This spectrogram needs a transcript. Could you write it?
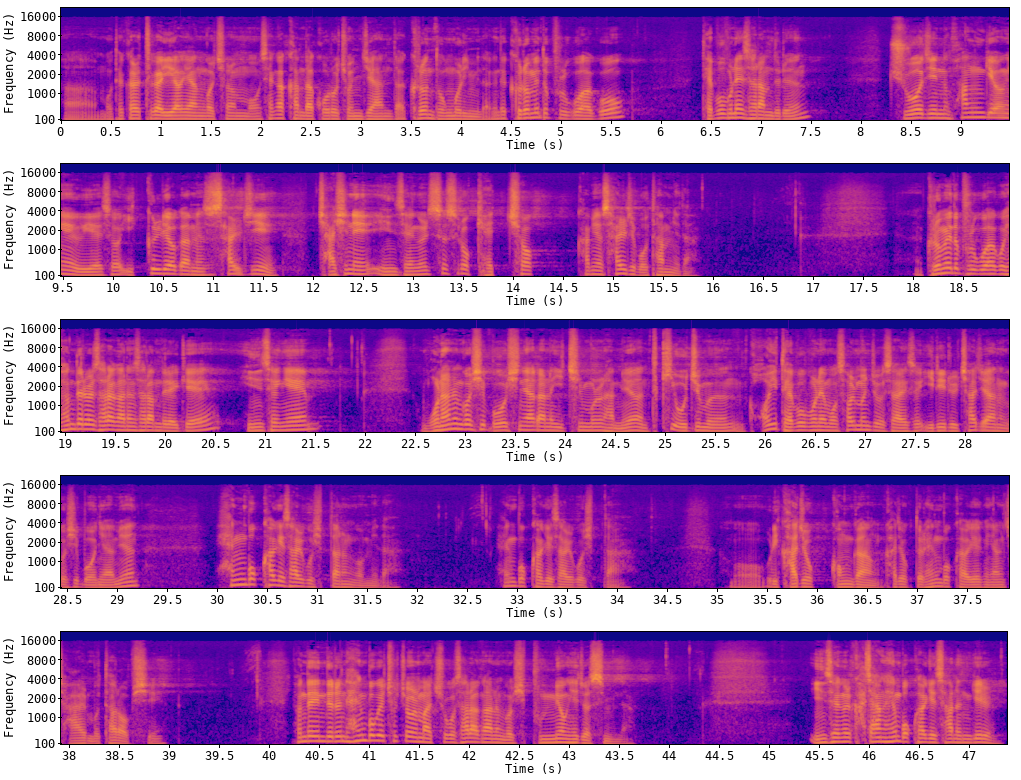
어, 뭐 데카르트가 이야기한 것처럼 뭐 생각한다, 고로 존재한다 그런 동물입니다. 근데 그럼에도 불구하고 대부분의 사람들은 주어진 환경에 의해서 이끌려가면서 살지 자신의 인생을 스스로 개척하며 살지 못합니다. 그럼에도 불구하고 현대를 살아가는 사람들에게 인생에 원하는 것이 무엇이냐라는 이 질문을 하면 특히 요즘은 거의 대부분의 뭐 설문조사에서 1위를 차지하는 것이 뭐냐면 행복하게 살고 싶다는 겁니다. 행복하게 살고 싶다. 뭐 우리 가족 건강, 가족들 행복하게 그냥 잘 무탈 없이 현대인들은 행복에 초점을 맞추고 살아가는 것이 분명해졌습니다. 인생을 가장 행복하게 사는 길,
